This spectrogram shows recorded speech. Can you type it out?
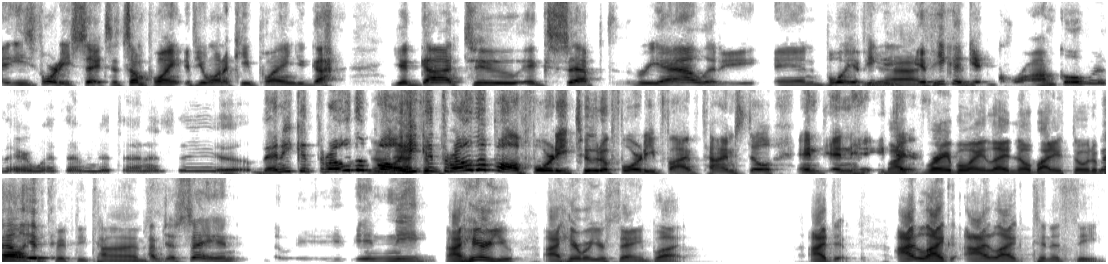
He's 46. At some point, if you want to keep playing, you got you got to accept reality. And boy, if he yes. could, if he could get Gronk over there with him to Tennessee, uh, then he could throw the no, ball. He could a, throw the ball 42 to 45 times still. And and Mike Vrabel ain't letting nobody throw the well, ball if, 50 times. I'm just saying, it need. I hear you. I hear what you're saying, but I do. I like I like Tennessee.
